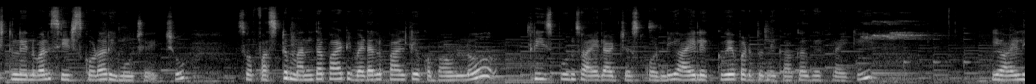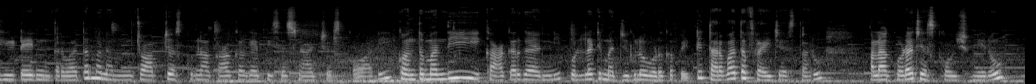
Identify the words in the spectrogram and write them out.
ఇష్టం లేని వాళ్ళు సీడ్స్ కూడా రిమూవ్ చేయొచ్చు. సో ఫస్ట్ మందపాటి వెడలపాటి ఒక బౌల్లో త్రీ స్పూన్స్ ఆయిల్ యాడ్ చేసుకోండి. ఆయిల్ ఎక్కువే పడుతుంది కాకరకాయ ఫ్రైకి. ఈ ఆయిల్ హీట్ అయిన తర్వాత మనం చాప్ చేసుకున్న కాకరకాయ పీసెస్ని యాడ్ చేసుకోవాలి. కొంతమంది కాకరకాయని పుల్లటి మజ్జిగలో ఉడకపెట్టి తర్వాత ఫ్రై చేస్తారు. అలా కూడా చేసుకోవచ్చు మీరు.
